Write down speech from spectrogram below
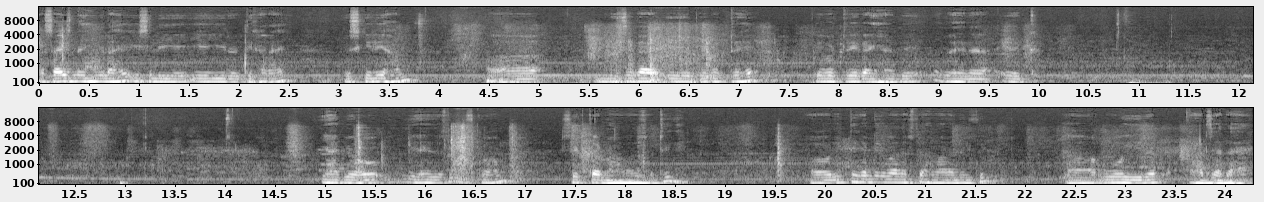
का साइज़ नहीं मिला है इसलिए ये ये दिखा रहा है। उसके लिए हम आ, नीचे का ये पेपर ट्रे है। पेपर ट्रे का यहाँ पे रहेगा एक यहाँ पे हो ये दोस्तों, इसको हम सेट करना होगा दोस्तों, ठीक है? और इतने करने के बाद दोस्तों हमारा बिल्कुल वो इधर हट जाता है,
